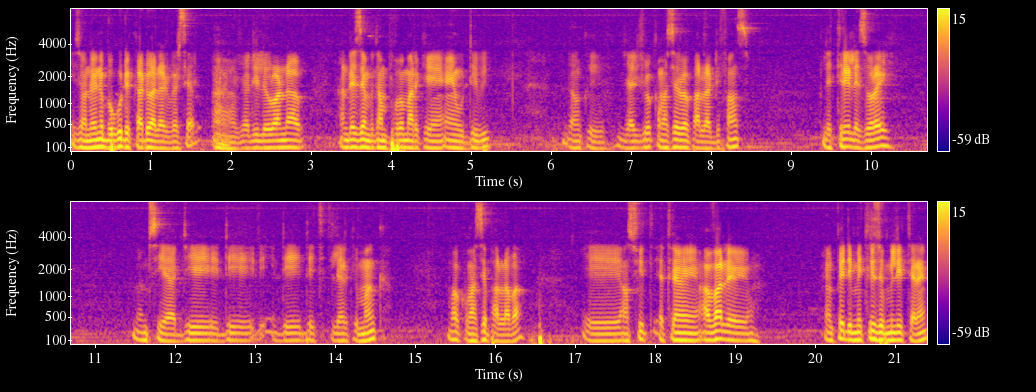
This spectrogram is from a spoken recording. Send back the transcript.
Ils ont donné beaucoup de cadeaux à l'adversaire. J'ai dit le Rwanda, en deuxième temps, pouvait marquer un ou deux buts. Donc, je vais commencer par la défense. Les tirer les oreilles, même s'il y a des, des, des, des, titulaires qui manquent. On va commencer par là-bas. Et ensuite, être avoir un peu de maîtrise au milieu de terrain.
